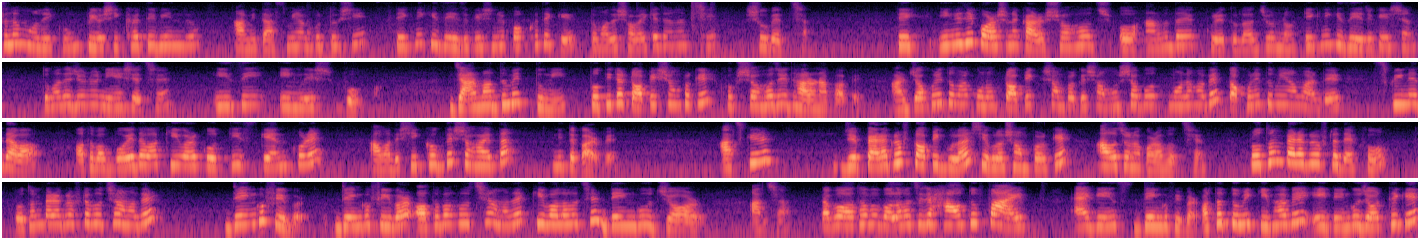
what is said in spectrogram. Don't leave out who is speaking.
Speaker 1: আসসালামু আলাইকুম, প্রিয় শিক্ষার্থীবৃন্দ। আমি তাসমি আকবর তুষি টেকনিক ইজ এডুকেশনের পক্ষ থেকে তোমাদের সবাইকে জানাচ্ছি শুভেচ্ছা। ইংরেজি পড়াশোনাকে কারও সহজ ও আনন্দদায়ক করে তোলার জন্য টেকনিক ইজ এডুকেশন তোমাদের জন্য নিয়ে এসেছে ইজি ইংলিশ বুক যার মাধ্যমে তুমি প্রতিটা টপিক সম্পর্কে খুব সহজেই ধারণা পাবে। আর যখনই তোমার কোনো টপিক সম্পর্কে সমস্যা বোধ মনে হবে, তখনই তুমি আমাদের স্ক্রিনে দেওয়া অথবা বইয়ে দেওয়া কিউআর কোডটি স্ক্যান করে আমাদের শিক্ষকদের সহায়তা নিতে পারবে। আজকের যে প্যারাগ্রাফ টপিকগুলো, সেগুলো সম্পর্কে আলোচনা করা হচ্ছে। প্রথম প্যারাগ্রাফটা দেখো। প্রথম প্যারাগ্রাফটা হচ্ছে আমাদের ডেঙ্গু ফিভার। ডেঙ্গু ফিভার অথবা হচ্ছে আমাদের কি বলা হচ্ছে? ডেঙ্গু জ্বর। আচ্ছা তারপর অথবা বলা হচ্ছে যে how to fight against dengue fever অর্থাৎ তুমি কীভাবে এই ডেঙ্গু জ্বর থেকে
